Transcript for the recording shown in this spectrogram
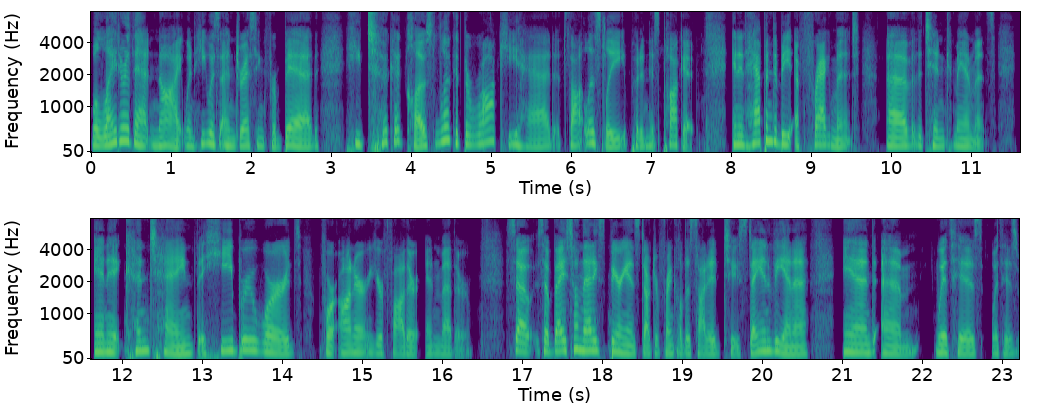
Well, later that night, when he was undressing for bed, he took a close look at the rock he had thoughtlessly put in his pocket, and it happened to be a fragment of the Ten Commandments, and it contained the Hebrew words for honor your father and mother. So, so based on that experience, Dr. Frankl decided to stay in Vienna and um, with his with his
